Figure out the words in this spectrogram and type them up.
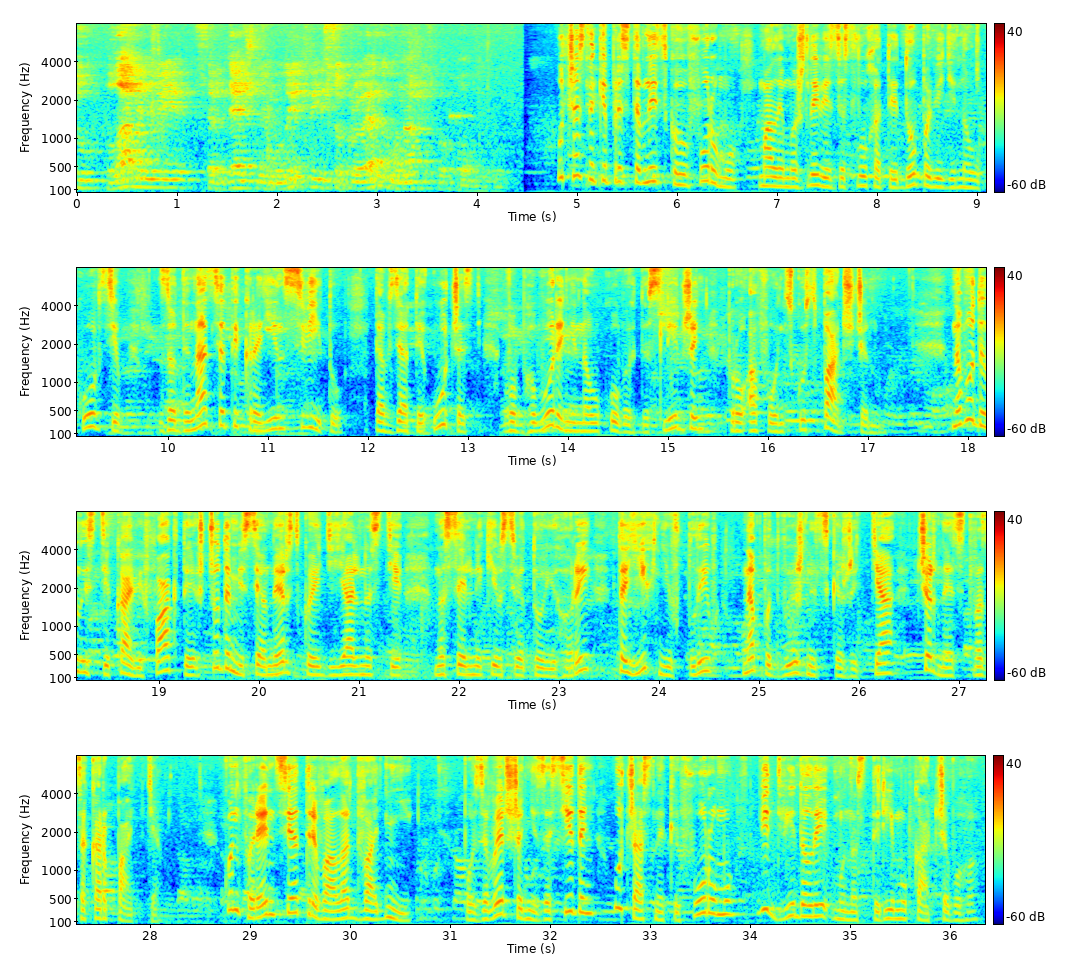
дух пламенної, сердечної молитви і сокровенного монашеського подвигу. Учасники представницького форуму мали можливість заслухати доповіді науковців з 11 країн світу та взяти участь в обговоренні наукових досліджень про афонську спадщину. Наводились цікаві факти щодо місіонерської діяльності насельників Святої Гори та їхній вплив на подвижницьке життя чернецтва Закарпаття. Конференція тривала два дні. По завершенні засідань учасники форуму відвідали монастирі Мукачевого.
